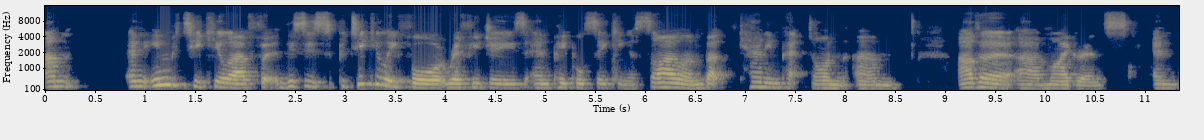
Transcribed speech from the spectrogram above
Um, and in particular, for, this is particularly for refugees and people seeking asylum, but can impact on um, other uh, migrants and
